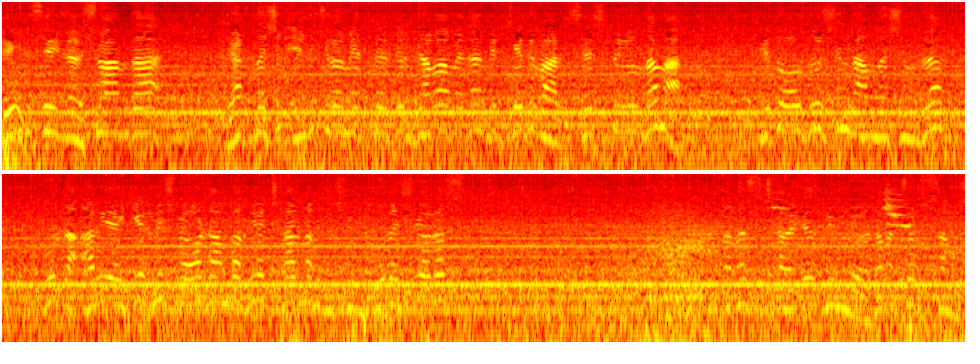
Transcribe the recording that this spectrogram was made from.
Sevgili seyirciler şu anda yaklaşık 50 kilometredir devam eden bir kedi var. Ses duyuldu ama kedi olduğu şimdi anlaşıldı. Burada araya girmiş ve oradan bakıyor çıkarmak için şimdi uğraşıyoruz. Burada nasıl çıkaracağız bilmiyoruz ama çok susamış.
